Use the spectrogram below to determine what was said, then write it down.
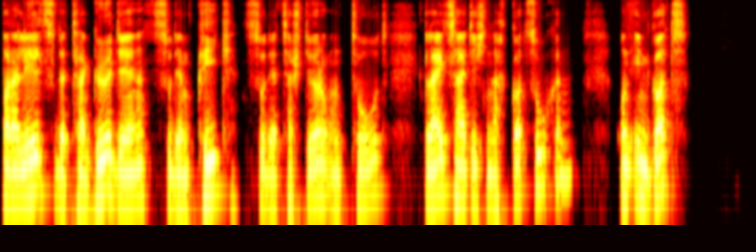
parallel zu der Tragödie, zu dem Krieg, zu der Zerstörung und Tod gleichzeitig nach Gott suchen und in Gott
